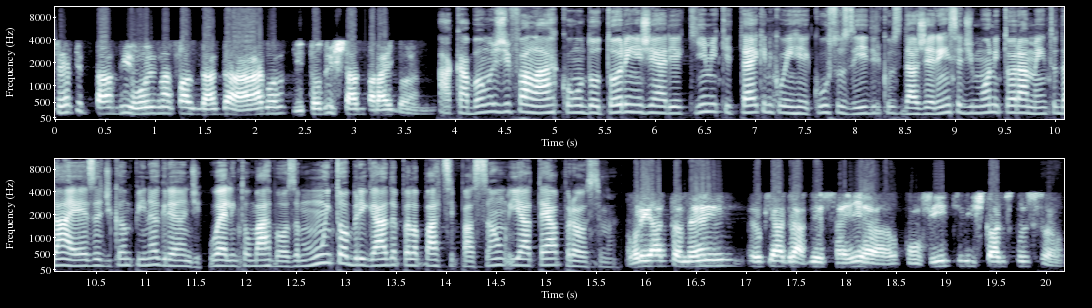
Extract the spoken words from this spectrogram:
sempre estar de olho na qualidade da água de todo o estado paraibano. Acabamos de falar com o doutor em Engenharia Química e técnico em Recursos Hídricos da Gerência de Monitoramento da ESA de Campina Grande, Wellington Barbosa. Muito obrigada pela participação e até a próxima. Obrigado também. Eu que agradeço aí o convite e estou à disposição.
